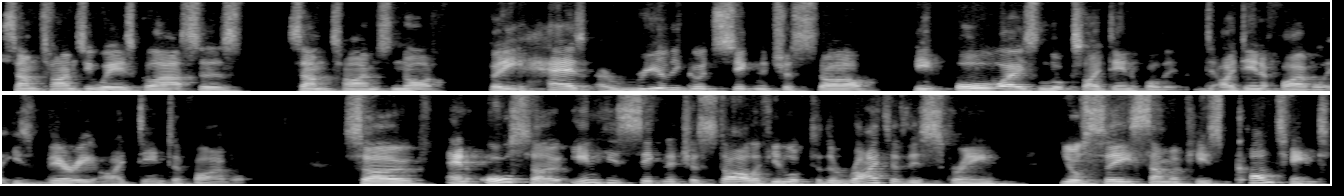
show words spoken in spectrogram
Sometimes he wears glasses, sometimes not, but he has a really good signature style. He always looks identifiable. Identifiable. He's very identifiable. So, and also in his signature style, if you look to the right of this screen, you'll see some of his content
